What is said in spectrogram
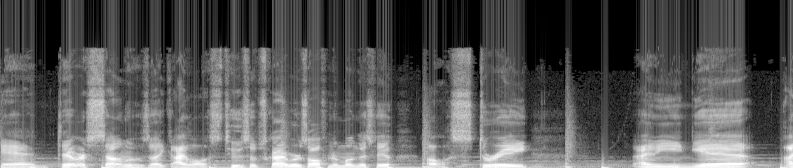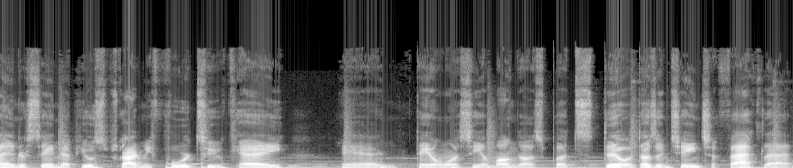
And there were some who was like, I lost two subscribers off an Among Us video, I lost three. I mean, yeah, I understand that people subscribe to me for 2K and they don't want to see Among Us, but still, it doesn't change the fact that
